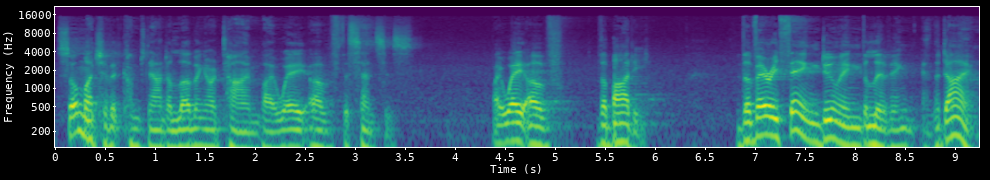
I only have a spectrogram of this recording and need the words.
So much of it comes down to loving our time by way of the senses, by way of the body, the very thing doing the living and the dying.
